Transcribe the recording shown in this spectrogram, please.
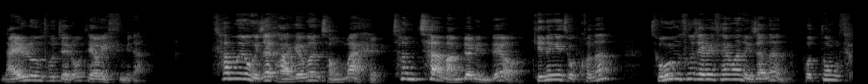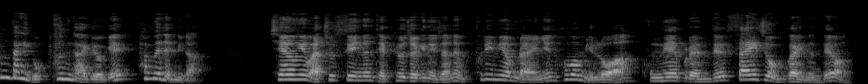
나일론 소재로 되어 있습니다. 사무용 의자 가격은 정말 천차만별인데요. 기능이 좋거나 좋은 소재를 사용한 의자는 보통 상당히 높은 가격에 판매됩니다. 체형에 맞출 수 있는 대표적인 의자는 프리미엄 라인인 허먼 밀러와 국내 브랜드 사이즈 오브가 있는데요.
